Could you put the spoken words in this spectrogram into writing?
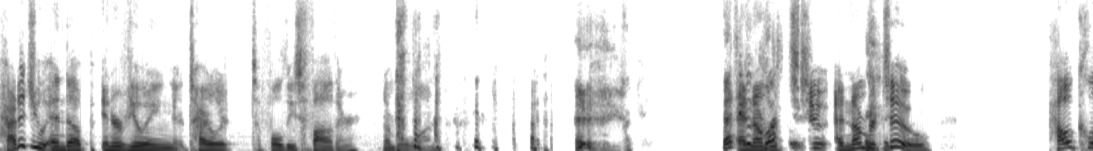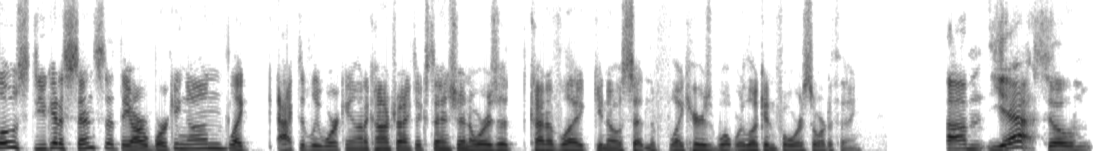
How did you end up interviewing Tyler Toffoli's father? Number one. That's and number question. two. And number two. how close do you get a sense that they are working on like actively working on a contract extension, or is it kind of like you know setting the like here's what we're looking for sort of thing? Um, yeah. So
